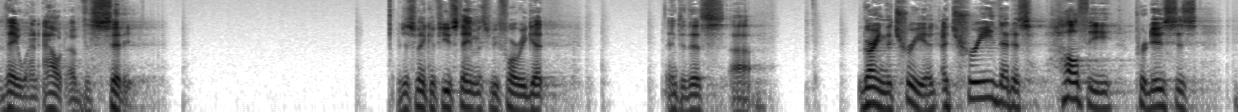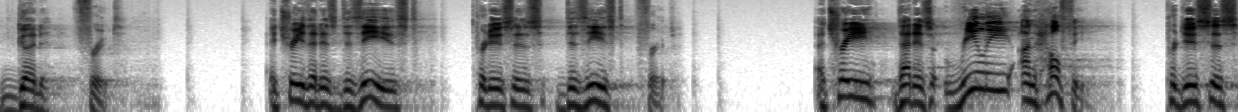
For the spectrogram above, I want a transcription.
they went out of the city. I'll just make a few statements before we get into this uh, regarding the tree. A, a tree that is healthy produces good fruit. A tree that is diseased produces diseased fruit. A tree that is really unhealthy produces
